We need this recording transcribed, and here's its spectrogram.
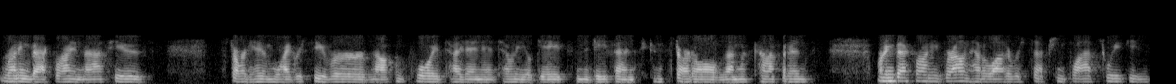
running back Ryan Mathews, start him. Wide receiver Malcolm Floyd, tight end Antonio Gates, and the defense. You can start all of them with confidence. Running back Ronnie Brown had a lot of receptions last week. He's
